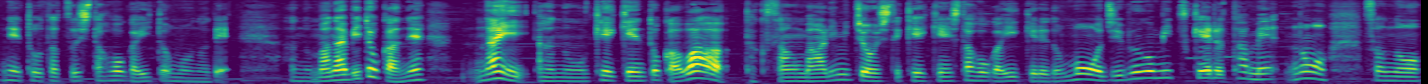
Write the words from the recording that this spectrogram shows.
ね到達した方がいいと思うのであの学びとかねないあの経験とかはたくさん回り道をして経験した方がいいけれども自分を見つけるためのその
